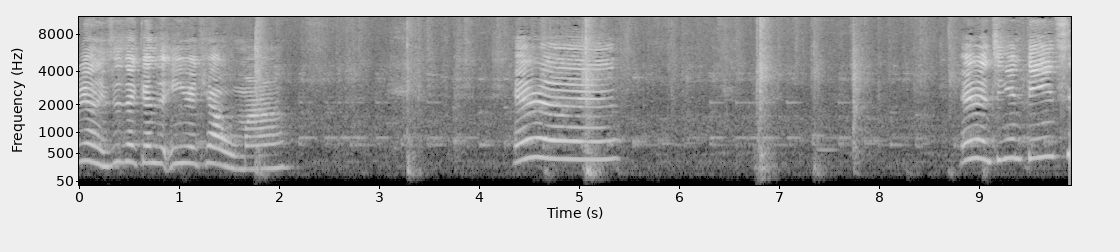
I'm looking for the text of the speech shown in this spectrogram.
瑞啊，你是在跟着音乐跳舞吗？Aaron，Aaron 今天第一次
